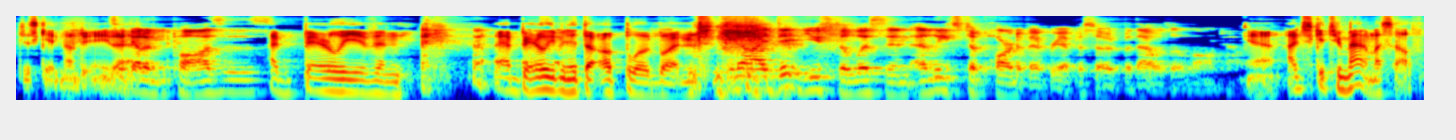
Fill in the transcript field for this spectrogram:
Just kidding. I'm doing any of Take that. out any pauses. I barely even I barely even hit the upload button. you know, I did used to listen at least to part of every episode, but that was a long time. yeah, I just get too mad at myself.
